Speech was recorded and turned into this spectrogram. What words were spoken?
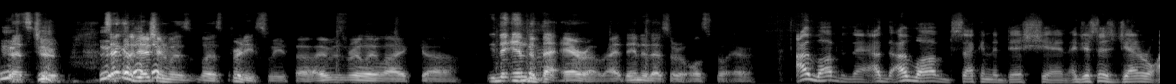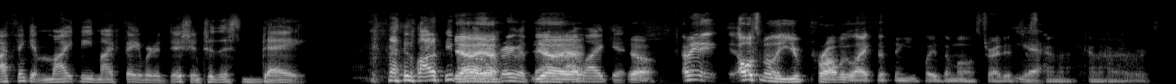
That's true. Second edition was was pretty sweet though. It was really like uh the end of that era, right? The end of that sort of old school era. I loved that. I, I loved second edition. And just as general, I think it might be my favorite edition to this day. a lot of people Yeah, don't yeah. agree with that. Yeah, but I like it. Yeah. I mean, ultimately, you probably like the thing you played the most, right? It's just kind of kind of how it works.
